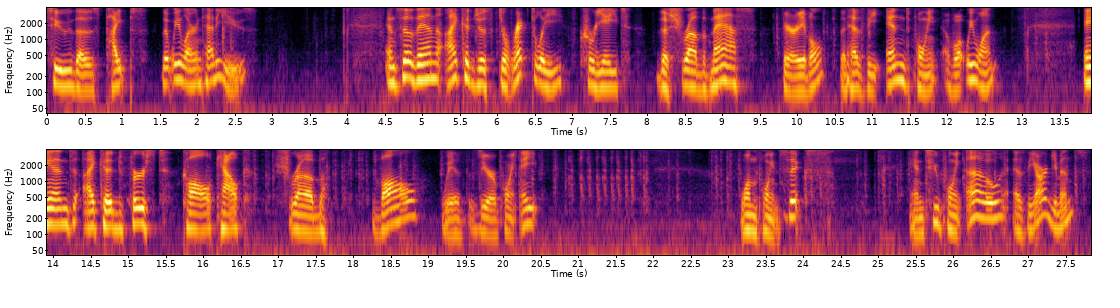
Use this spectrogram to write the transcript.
to those pipes that we learned how to use. And so then I could just directly create the shrub mass variable that has the endpoint of what we want. And I could first call calc shrub vol with 0.8 1.6, and 2.0 as the arguments.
